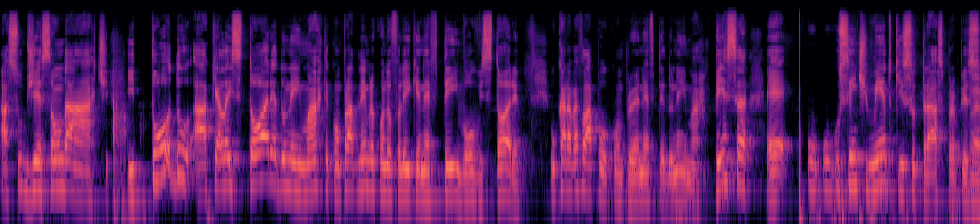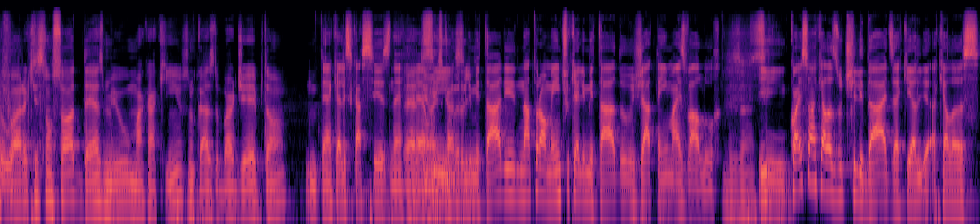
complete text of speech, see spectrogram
a subjeção da arte e toda aquela história do Neymar ter comprado. Lembra quando eu falei que NFT envolve história? O cara vai falar, pô, comprei o NFT do Neymar. Pensa é, o, o sentimento que isso traz pra pessoa. É, fora que são só 10 mil macaquinhos, no caso do Board Ape, então Tem aquela escassez, né? É, É, um número limitado e, naturalmente, o que é limitado já tem mais valor. Exato. E Sim. quais são aquelas utilidades, aquel- aquelas,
